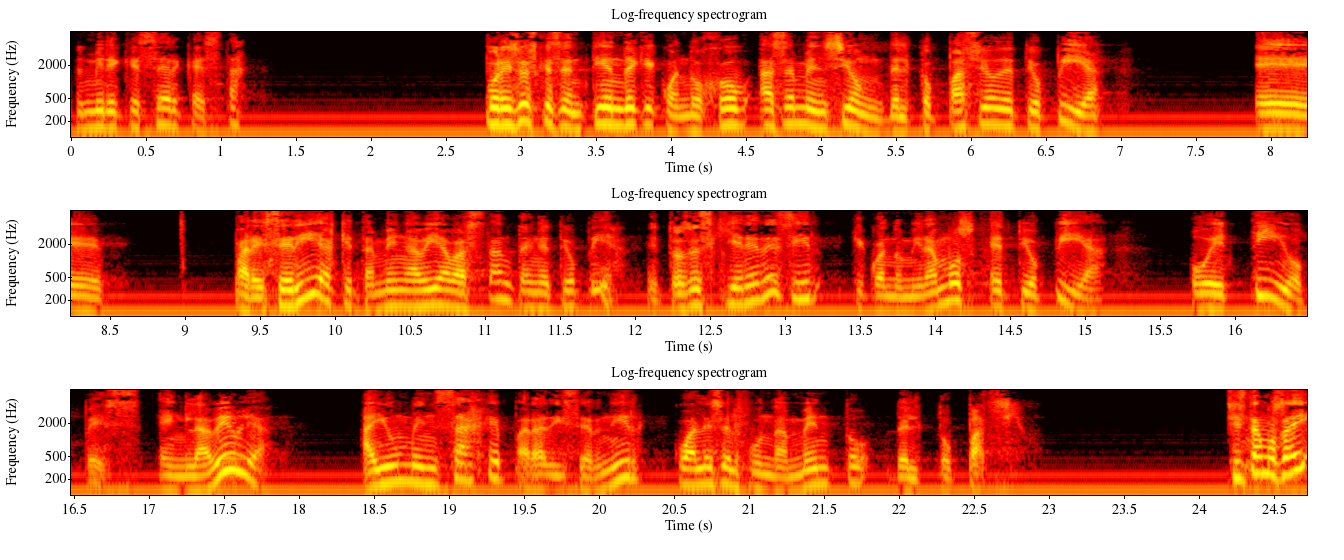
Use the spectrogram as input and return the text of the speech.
Pues mire qué cerca está. Por eso es que se entiende que cuando Job hace mención del topacio de Etiopía, eh, parecería que también había bastante en Etiopía. Entonces quiere decir que cuando miramos Etiopía o etíopes en la Biblia, hay un mensaje para discernir cuál es el fundamento del topacio. ¿Sí estamos ahí?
